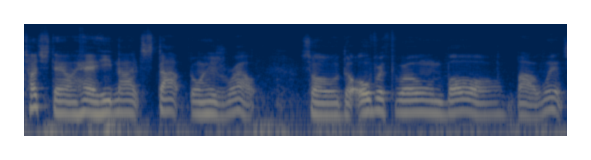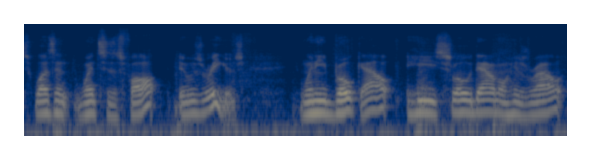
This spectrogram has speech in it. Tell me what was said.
touchdown had he not stopped on his route. So the overthrown ball by Wentz wasn't Wentz's fault, it was Reagor's. When he broke out, he slowed down on his route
